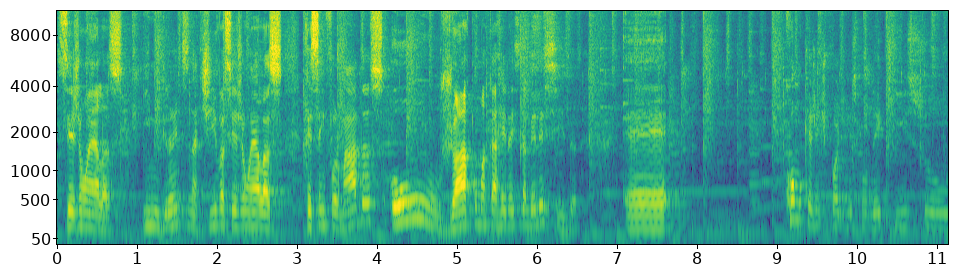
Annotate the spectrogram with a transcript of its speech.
sejam elas imigrantes nativas, sejam elas recém-formadas ou já com uma carreira estabelecida. É, como que a gente pode responder que isso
